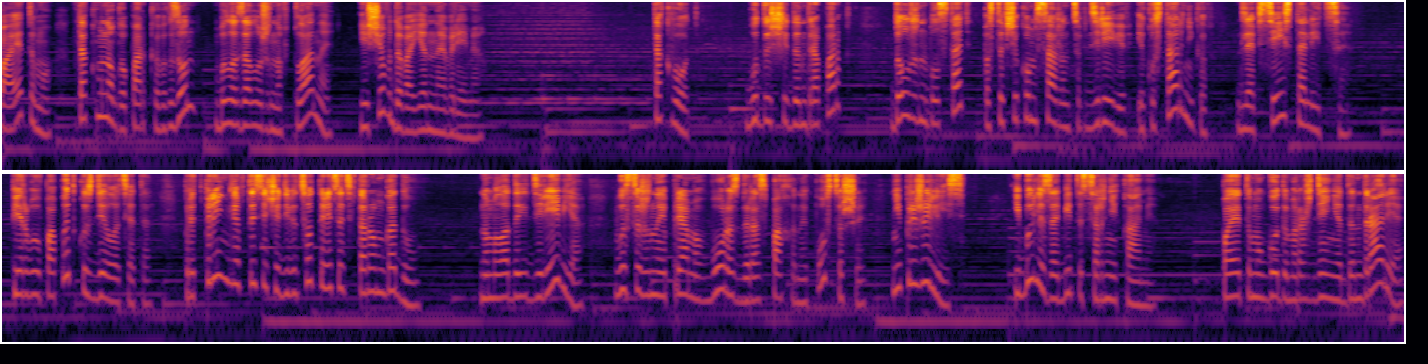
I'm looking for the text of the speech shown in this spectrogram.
Поэтому так много парковых зон было заложено в планы еще в довоенное время. Так вот, будущий дендропарк должен был стать поставщиком саженцев деревьев и кустарников для всей столицы. Первую попытку сделать это предприняли в 1932 году, но молодые деревья, высаженные прямо в борозды распаханной пустоши, не прижились и были забиты сорняками. Поэтому годом рождения дендрария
